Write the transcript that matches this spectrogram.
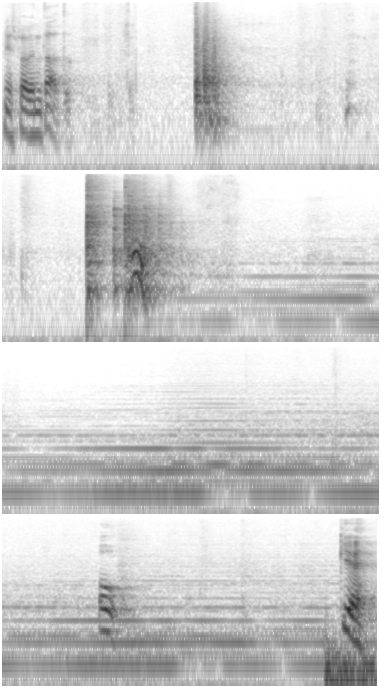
Mi hai spaventato. Oh! Oh! Chi è?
